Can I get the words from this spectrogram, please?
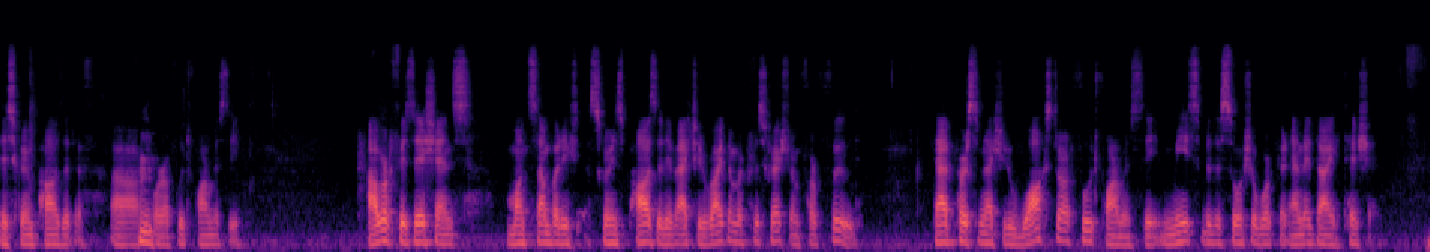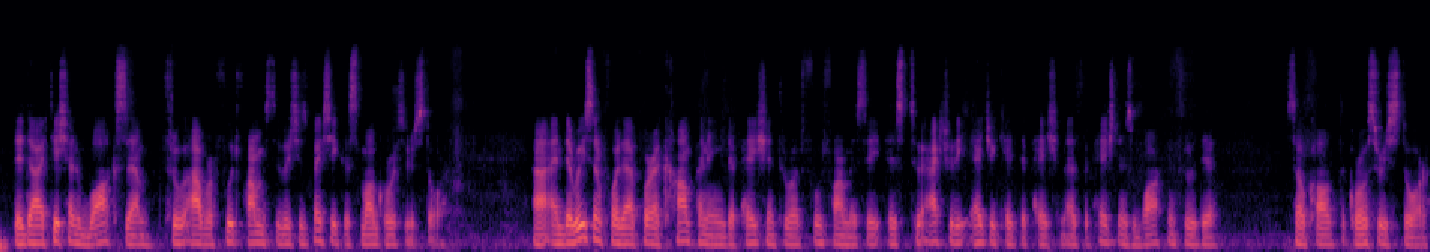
they screen positive uh, hmm. for a food pharmacy. Our physicians once somebody screens positive, actually write them a prescription for food. That person actually walks to our food pharmacy, meets with the social worker and a dietitian. The dietitian walks them through our food pharmacy, which is basically a small grocery store. Uh, and the reason for that, for accompanying the patient through a food pharmacy, is to actually educate the patient as the patient is walking through the so-called grocery store,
